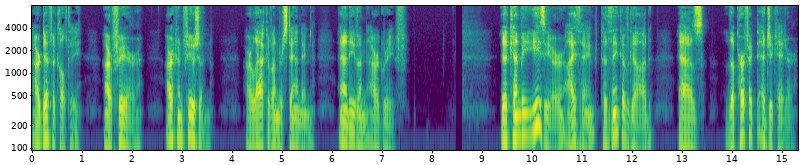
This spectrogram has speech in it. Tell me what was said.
our difficulty, our fear, our confusion, our lack of understanding, and even our grief. It can be easier, I think, to think of God as the perfect educator.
